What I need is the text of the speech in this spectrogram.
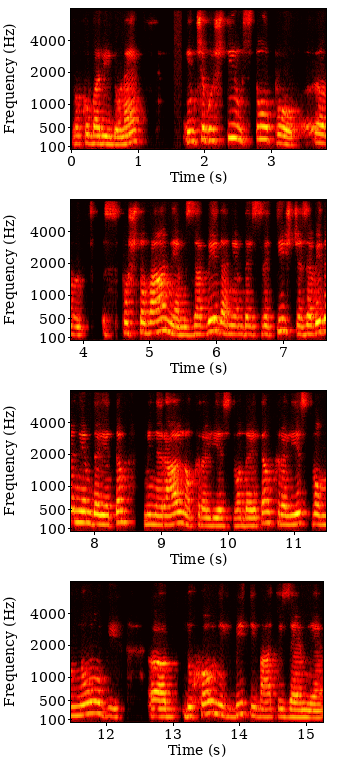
v Kobaridu. Ne? In če boš ti vstopil um, s spoštovanjem, zavedanjem, da je svetišče, zavedanjem, da je tam mineralno kraljestvo, da je tam kraljestvo mnogih uh, duhovnih biti, mati zemlje.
